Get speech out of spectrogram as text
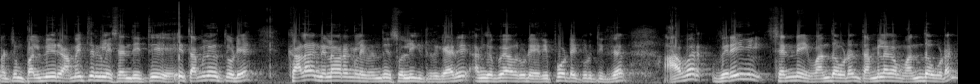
மற்றும் பல்வேறு அமைச்சர்களை சந்தித்து தமிழகத்துடைய கள நிலவரங்களை வந்து சொல்லிக்கிட்டு இருக்காரு. அங்கே போய் அவருடைய ரிப்போர்ட்டை கொடுத்துருக்கார் அவர் விரைவில் சென்னை வந்தவுடன் தமிழகம் வந்தவுடன்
